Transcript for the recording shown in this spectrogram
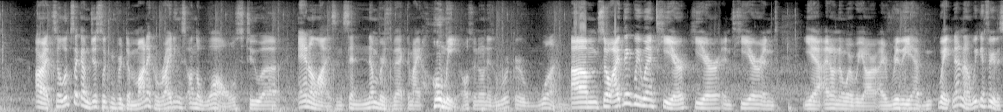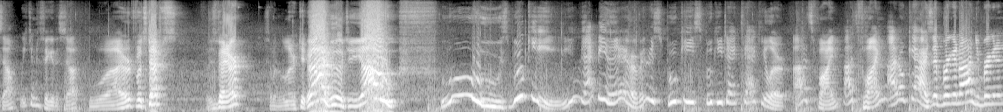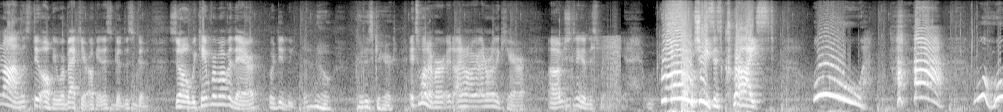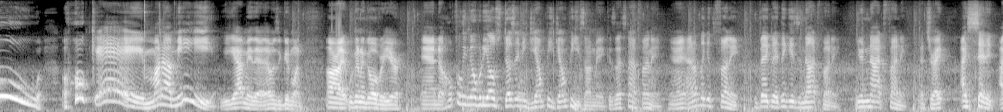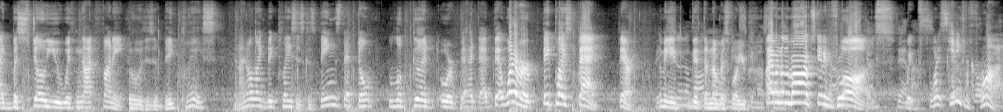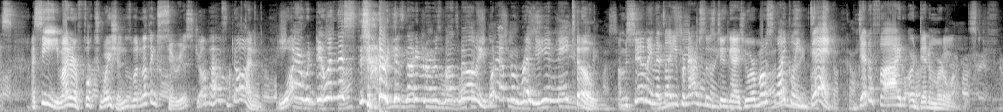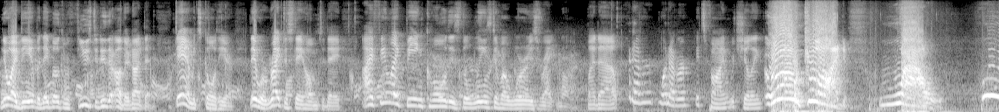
Alright, so it looks like I'm just looking for demonic writings on the walls to uh, analyze and send numbers back to my homie, also known as Worker 1. Um, so I think we went here, here, and here, and yeah, I don't know where we are. I really have... Wait, no, no, we can figure this out. We can figure this out. I heard footsteps! Who's there? Someone lurking. Ah! Yo! Ooh, spooky! You got me there. Very spooky, spooky tactacular. Uh, that's fine. That's fine. I don't care. I said bring it on. You're bringing it on. Let's do... Okay, we're back here. Okay, this is good. This is good. So, we came from over there. Or did we? I don't know. Kind of scared. It's whatever. It, I don't I don't really care. Uh, I'm just gonna go this way. Oh, Jesus Christ! Woo! Ha ha! Woohoo! Okay, mon ami. You got me there. That was a good one. All right, we're gonna go over here, and uh, hopefully nobody else does any jumpy jumpies on me, because that's not funny. All right, I don't think it's funny. In fact, I think it's not funny. You're not funny. That's right. I said it. I bestow you with not funny. Oh, this is a big place, and I don't like big places, because things that don't look good or whatever, big place, bad. There. Let me get the numbers for you. I have another mark, scanning for flaws. Wait, what scanning for flaws? I see minor fluctuations, but nothing serious. Job half done. Why are we doing this? This area is not even our responsibility. What happened to Reggie and NATO? I'm assuming that's how you pronounce those two guys who are most likely dead. Deadified or dead immortalized. No idea, but they both refused to do their- oh, they're not dead. Damn, it's cold here. They were right to stay home today. I feel like being cold is the least of our worries right now. But, uh, whatever, whatever. It's fine, we're chilling. Oh, God! Wow!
